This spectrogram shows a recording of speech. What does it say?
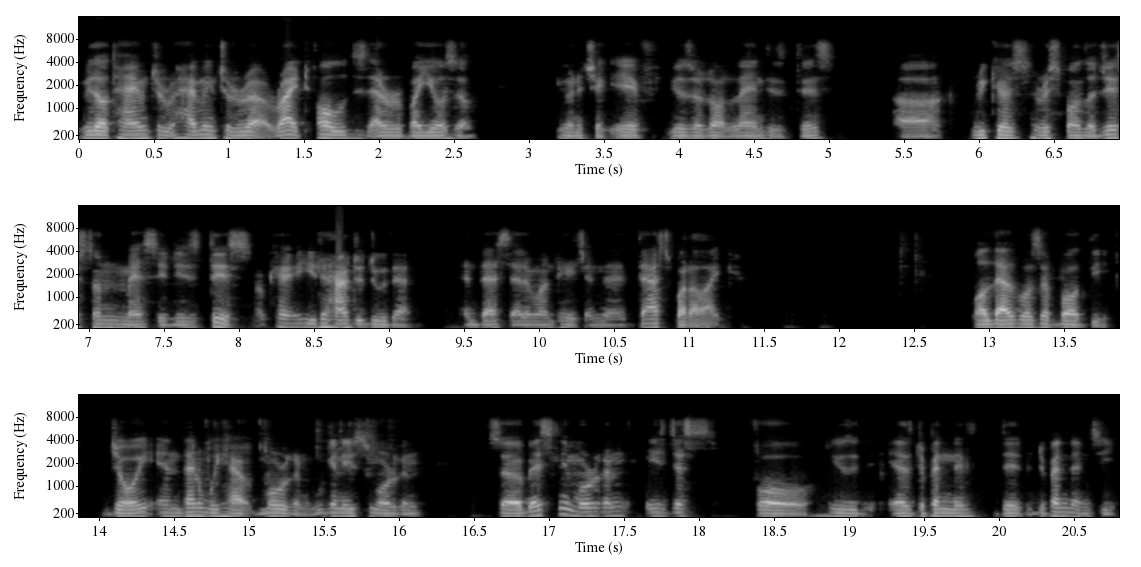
without having to having to write all of this error by yourself going to check if user.length is this uh request response JSON message is this okay? You don't have to do that. And that's the advantage and that's what I like. Well that was about the Joi and then we have Morgan. We're gonna use Morgan. So basically Morgan is just for use as dependency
